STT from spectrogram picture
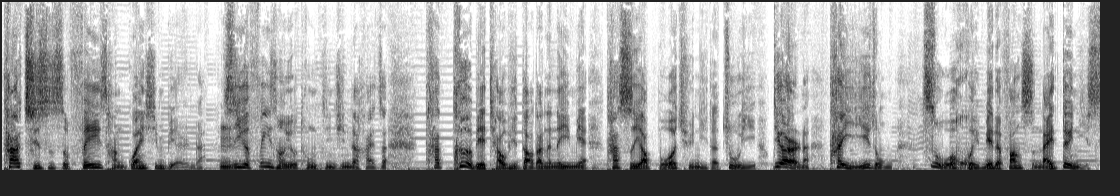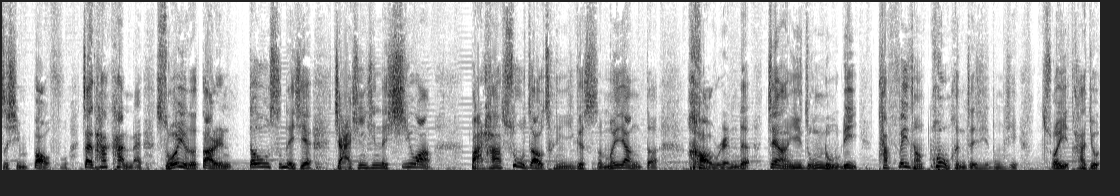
他其实是非常关心别人的，是一个非常有同情心的孩子。他特别调皮捣蛋的那一面，他是要博取你的注意。第二呢，他以一种自我毁灭的方式来对你实行报复。在他看来，所有的大人都是那些假惺惺的希望。把他塑造成一个什么样的好人的这样一种努力，他非常痛恨这些东西，所以他就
